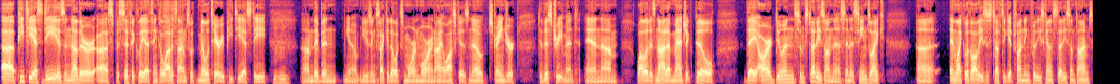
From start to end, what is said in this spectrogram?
Uh, PTSD is another, uh, specifically, I think a lot of times with military PTSD, um, they've been, you know, using psychedelics more and more, and ayahuasca is no stranger to this treatment. And um, while it is not a magic pill, they are doing some studies on this, and it seems like, uh, and like with all these, it's tough to get funding for these kind of studies sometimes.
